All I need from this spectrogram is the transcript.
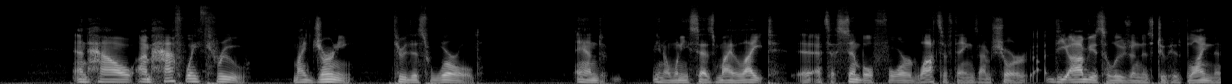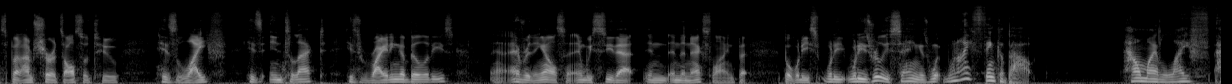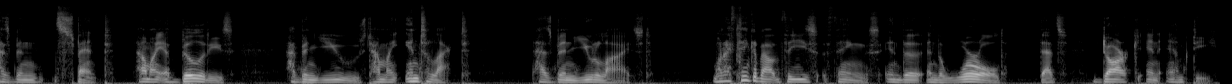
and how I'm halfway through my journey through this world, and you know, when he says my light, it's a symbol for lots of things, I'm sure. The obvious allusion is to his blindness, but I'm sure it's also to his life, his intellect, his writing abilities, uh, everything else. And we see that in, in the next line. But, but what, he's, what, he, what he's really saying is when, when I think about how my life has been spent, how my abilities have been used, how my intellect has been utilized, when I think about these things in the, in the world that's dark and empty,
